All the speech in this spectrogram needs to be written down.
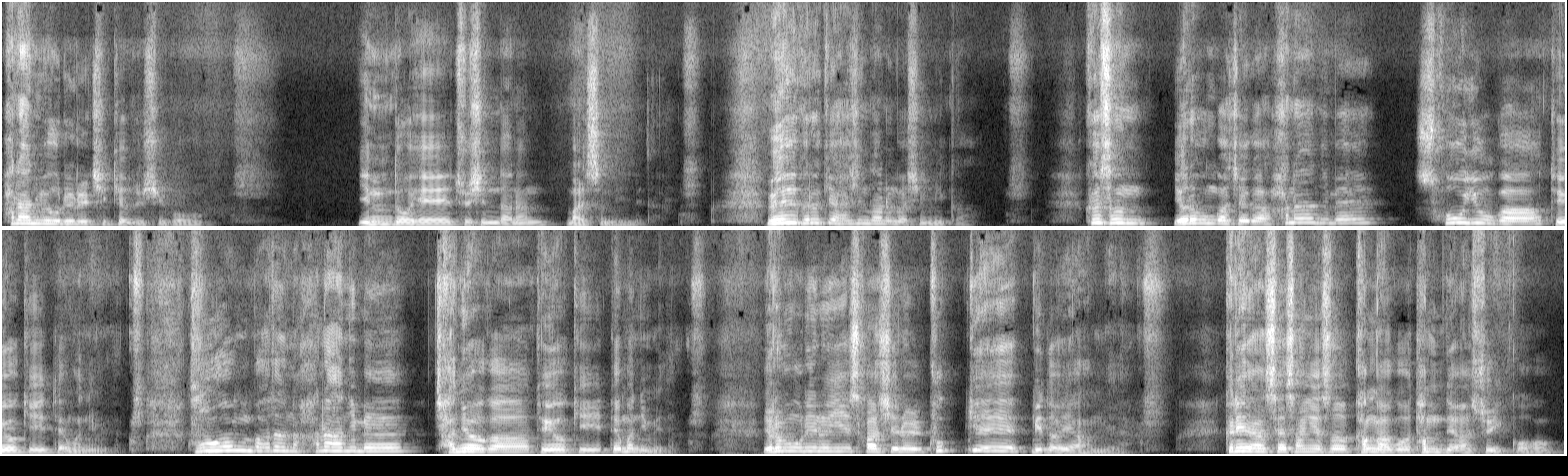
하나님이 우리를 지켜주시고 인도해 주신다는 말씀입니다. 왜 그렇게 하신다는 것입니까? 그것은 여러분과 제가 하나님의 소유가 되었기 때문입니다. 구원받은 하나님의 자녀가 되었기 때문입니다. 여러분, 우리는 이 사실을 굳게 믿어야 합니다. 그래야 세상에서 강하고 담대할 수 있고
